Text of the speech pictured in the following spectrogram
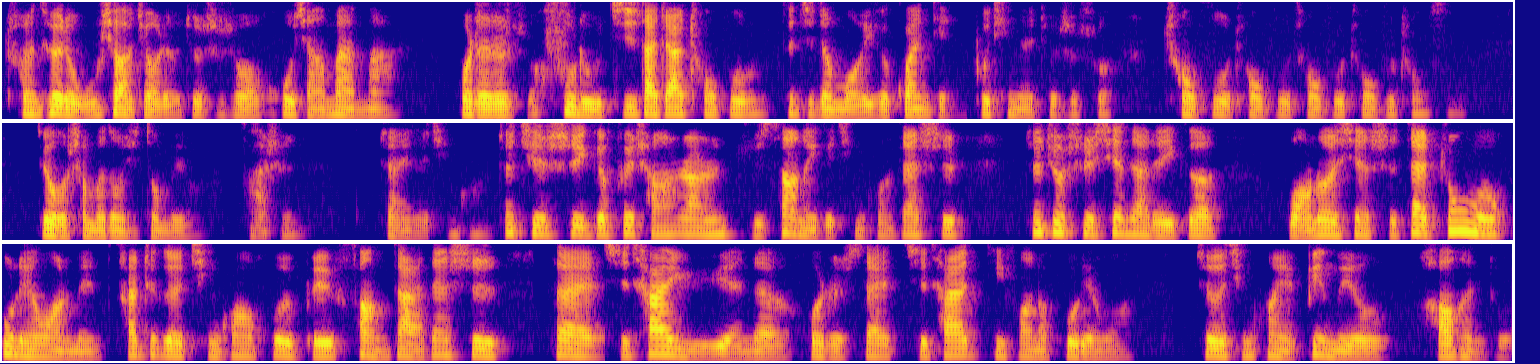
纯粹的无效交流，就是说互相谩骂。或者是复读机，大家重复自己的某一个观点，不停的就是说重复、重复、重复、重复、重复，最后什么东西都没有发生，这样一个情况，这其实是一个非常让人沮丧的一个情况。但是这就是现在的一个网络现实，在中文互联网里面，它这个情况会被放大，但是在其他语言的或者是在其他地方的互联网，这个情况也并没有好很多。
